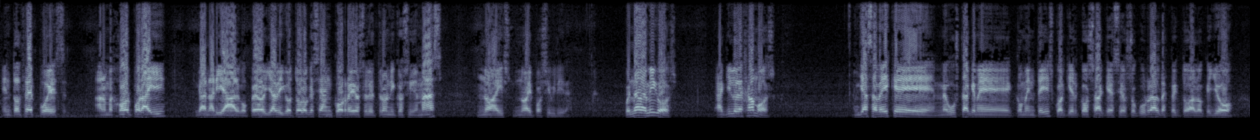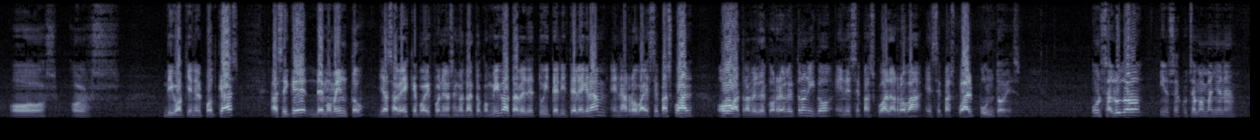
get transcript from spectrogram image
Entonces, pues a lo mejor por ahí ganaría algo. Pero ya digo, todo lo que sean correos electrónicos y demás, no hay, no hay posibilidad. Pues nada amigos, aquí lo dejamos. Ya sabéis que me gusta que me comentéis cualquier cosa que se os ocurra al respecto a lo que yo os, digo aquí en el podcast. Así que de momento ya sabéis que podéis poneros en contacto conmigo a través de Twitter y Telegram en arroba spascual o a través del correo electrónico en spascual arroba spascual.es. Un saludo y nos escuchamos mañana.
